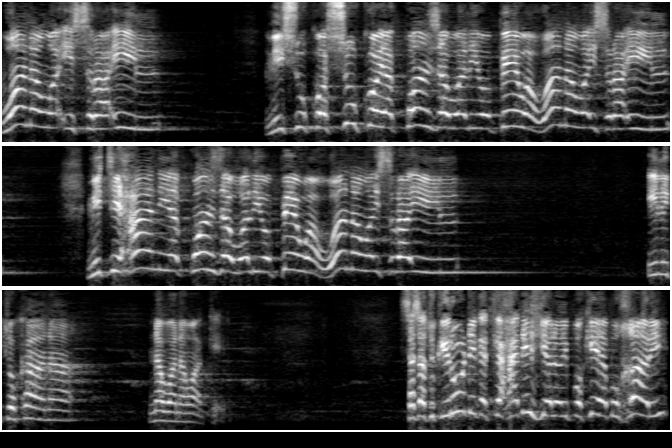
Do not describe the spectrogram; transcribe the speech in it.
wana wa israil misukosuko ya kwanza waliopewa wana wa israil mitihani ya kwanza waliopewa wana wa israil ilitokana na wanawake. Sasa tukirudi katika hadithi aliyoipokea bukhari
